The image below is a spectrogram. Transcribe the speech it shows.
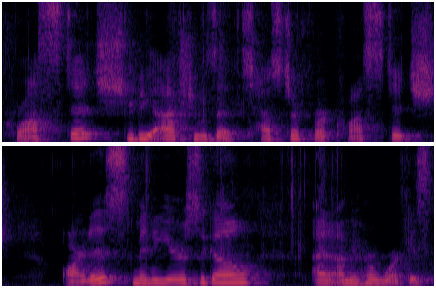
cross stitch. She actually was a tester for a cross stitch artist many years ago. And I mean, her work is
